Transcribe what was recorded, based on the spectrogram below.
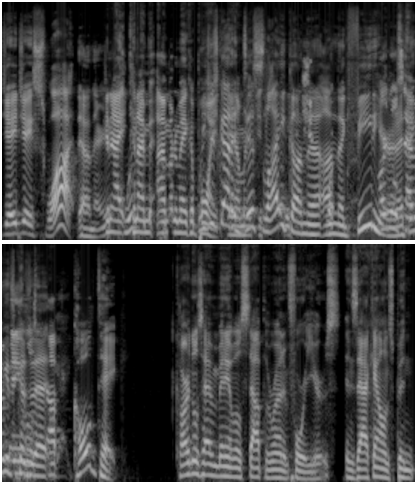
JJ Swat down there. Can I? Can I? I'm going to make a point. We just got a dislike on the on the feed here. I think it's because of that cold take. Cardinals haven't been able to stop the run in four years, and Zach Allen's been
